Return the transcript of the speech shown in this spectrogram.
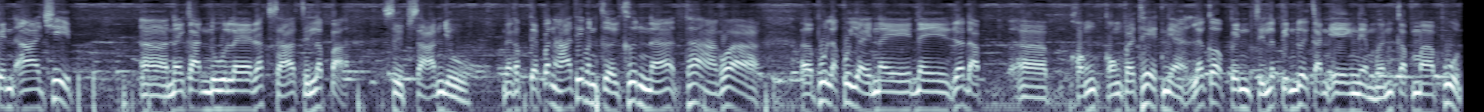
เป็นอาชีพในการดูแลรักษาศิลปะสืบสารอยู่นะครับแต่ปัญหาที่มันเกิดขึ้นนะถ้าหากว่าผู้หลักผู้ใหญ่ในในระดับอของของประเทศเนี่ยแล้วก็เป็นศิลปินด้วยกันเองเนี่ยเหมือนกับมาพูด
